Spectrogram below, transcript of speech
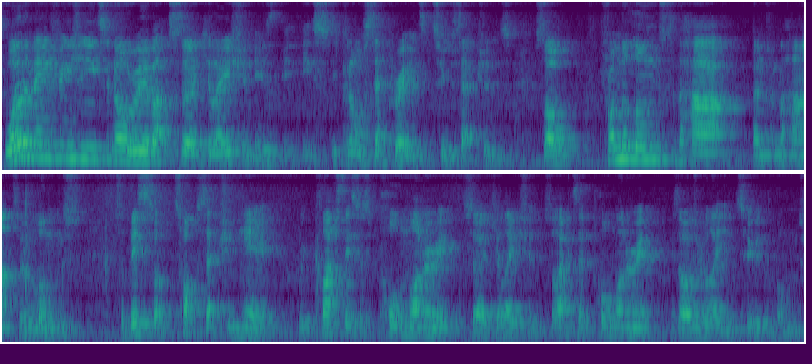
one of the main things you need to know really about circulation is it's, you can all separate into two sections. So from the lungs to the heart and from the heart to the lungs, so this sort of top section here, we class this as pulmonary circulation. So like I said, pulmonary is always relating to the lungs.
